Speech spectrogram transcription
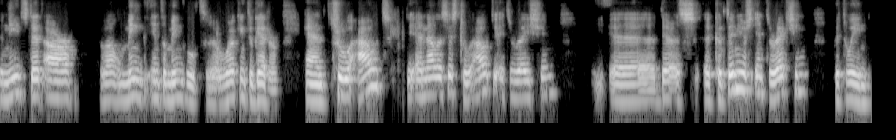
the needs that are well intermingled, uh, working together, and throughout the analysis, throughout the iteration, uh, there's a continuous interaction between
